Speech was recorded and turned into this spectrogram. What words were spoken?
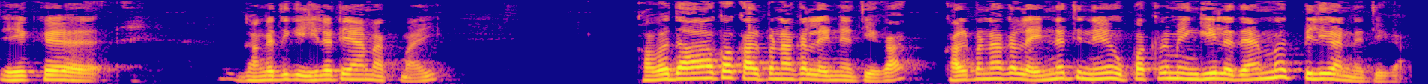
ඒක ගඟ දිගේ ඉහළට යෑමක්මයි. කවදාකවත් කල්පනා කරලා ඉන්නේ නැති එකක්. කල්පනා කරලා ඉන්නේ නැති නේ උපක්‍රමයෙන් ගිහිල්ලා දැම්මත් පිළිගන්නේ නැති එකක්.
